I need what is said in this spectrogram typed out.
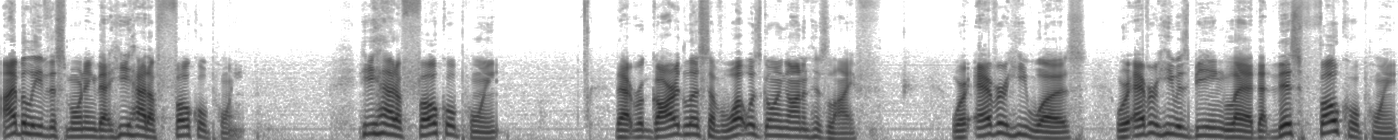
I believe this morning that he had a focal point. He had a focal point that, regardless of what was going on in his life, wherever he was, wherever he was being led, that this focal point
